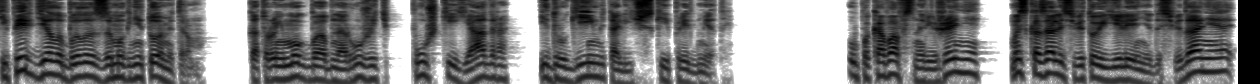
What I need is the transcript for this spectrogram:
Теперь дело было за магнитометром, который мог бы обнаружить пушки, ядра и другие металлические предметы. Упаковав снаряжение, мы сказали святой Елене «до свидания»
